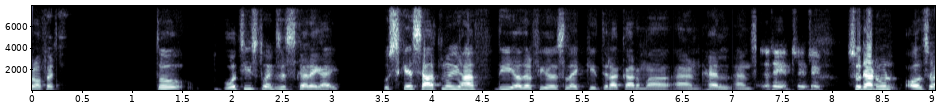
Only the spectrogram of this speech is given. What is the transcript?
prophets. तो वो चीज़ तो एग्जिस्ट करेगा ही। उसके साथ में you have the other fears like की तेरा karma and hell and so that will also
